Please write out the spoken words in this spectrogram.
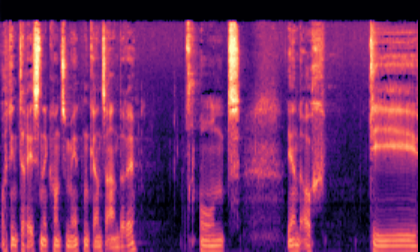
auch die Interessen der Konsumenten ganz andere. Und, ja, und auch die, äh,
